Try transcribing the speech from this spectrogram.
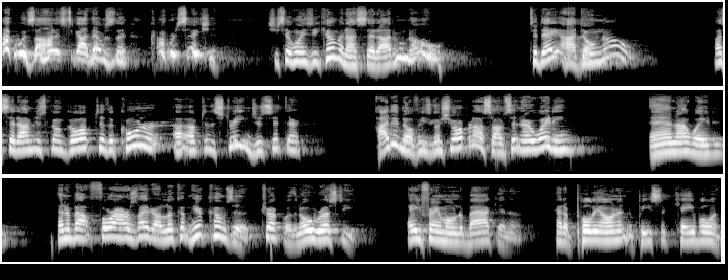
That was honest to God. That was the conversation. She said, When's he coming? I said, I don't know. Today, I don't know. I said, I'm just going to go up to the corner, uh, up to the street, and just sit there. I didn't know if he's going to show up or not, so I'm sitting there waiting. And I waited. And about four hours later, I look up, and here comes a truck with an old rusty A frame on the back and a, had a pulley on it and a piece of cable and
